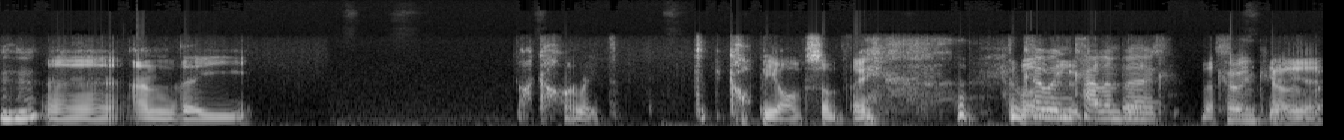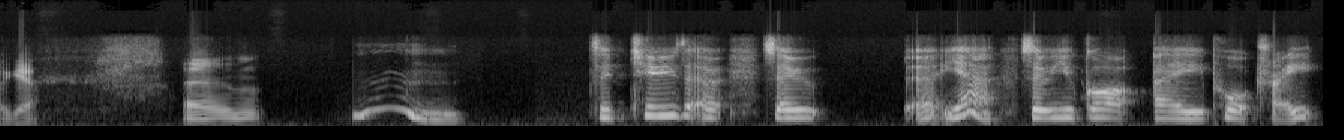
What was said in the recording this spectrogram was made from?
Mhm. uh, and the I can't read the, the copy of something. The one Cohen Kallenberg. first. Cohen it, yeah, yeah. Kallenberg, yeah. Um, Hmm. So two that are so uh, yeah. So you've got a portrait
